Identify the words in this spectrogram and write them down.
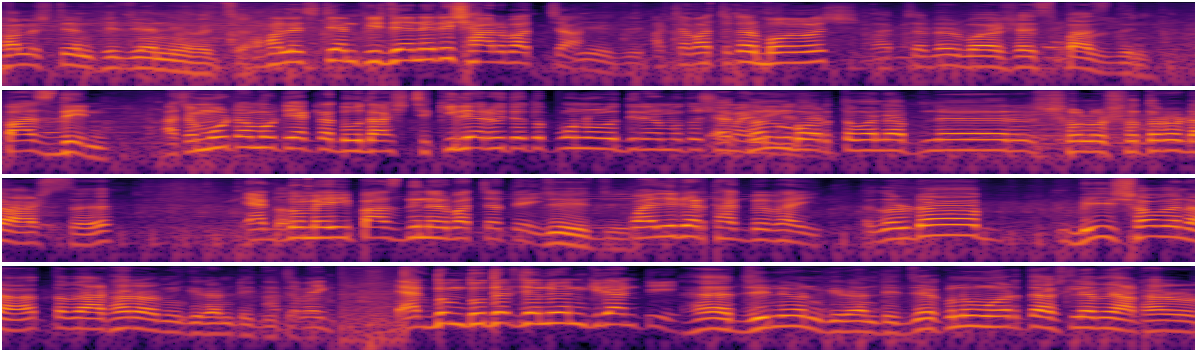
হলস্টেন ফিজিয়ানি হয়েছে। হলস্টিয়ান ফিজিয়ানেরই সার বাচ্চা। আচ্ছা বাচ্চাটার বয়স? বাচ্চাটার বয়স আছে পাঁচ দিন। পাঁচ দিন। আচ্ছা মোটামুটি একটা দুধ আসছে। ক্লিয়ার হইতে তো পনেরো দিনের মতো সময় এখন বর্তমানে আপনার ষোলো সতেরোটা আসছে। একদম এই পাঁচ দিনের বাচ্চাতেই। জি, জি। কয় লিটার থাকবে ভাই? গরুটা বিষ হবে না তবে আঠারো আমি গ্যারান্টি দিতে আচ্ছা ভাই একদম দুধের জেনুইন গ্যারান্টি হ্যাঁ জিনিয়ন গ্যারান্টি যে কোনো মুহূর্তে আসলে আমি আঠারোর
